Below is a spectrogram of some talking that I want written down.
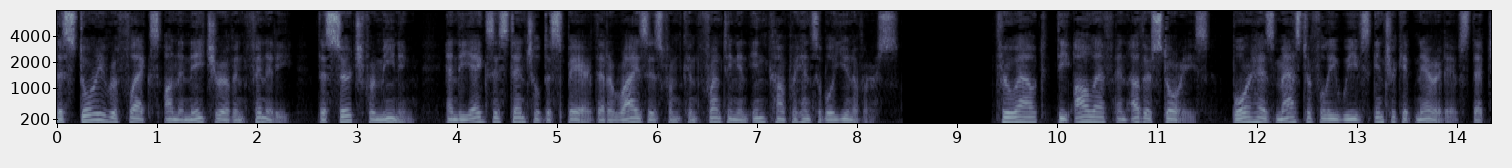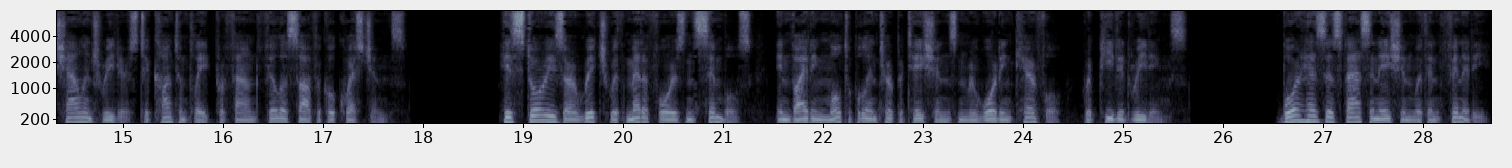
The story reflects on the nature of infinity, the search for meaning, and the existential despair that arises from confronting an incomprehensible universe. Throughout The Aleph and Other Stories, Borges masterfully weaves intricate narratives that challenge readers to contemplate profound philosophical questions. His stories are rich with metaphors and symbols, inviting multiple interpretations and rewarding careful, repeated readings. Borges's fascination with infinity,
